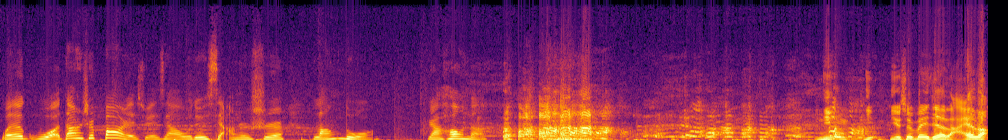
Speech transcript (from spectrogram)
我我当时报这学校，我就想着是狼多，然后呢，你你你是为这来的？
